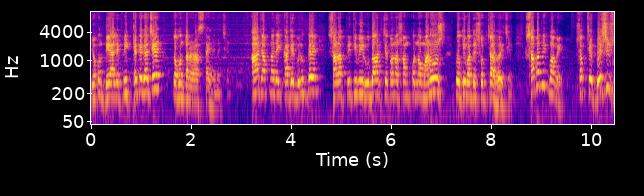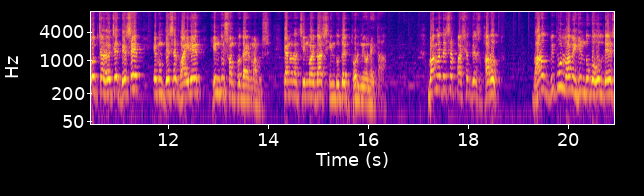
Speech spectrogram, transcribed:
যখন দেয়ালে পিঠ থেকে গেছে, তখন তারা রাস্তায় নেমেছে। আজ আপনার এই কাজের বিরুদ্ধে সারা পৃথিবীর উদার চেতনা সম্পন্ন মানুষ প্রতিবাদে সোচ্চার হয়েছে। স্বাভাবিকভাবে সবচেয়ে বেশি সোচ্চার হয়েছে দেশের এবং দেশের বাইরের হিন্দু সম্প্রদায়ের মানুষ। কেননা চিন্ময় দাস হিন্দুদের ধর্মীয় নেতা। বাংলাদেশের পাশের দেশ ভারত ভারত বিপুলভাবে হিন্দু বহুল দেশ।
